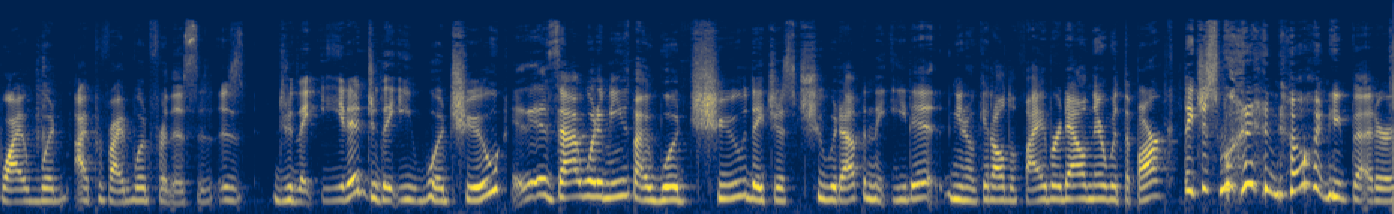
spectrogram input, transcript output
why would I provide wood for this? Is, is do they eat it? Do they eat wood chew? Is that what it means by wood chew? They just chew it up and they eat it, you know, get all the fiber down there with the bark? They just wouldn't know any better.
